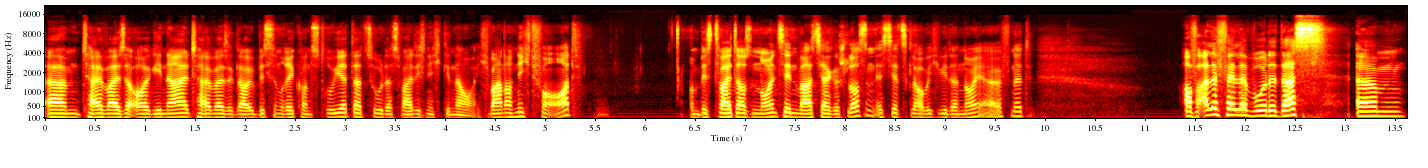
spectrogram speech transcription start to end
ähm, teilweise original, teilweise, glaube ich, ein bisschen rekonstruiert dazu, das weiß ich nicht genau. Ich war noch nicht vor Ort und bis 2019 war es ja geschlossen, ist jetzt, glaube ich, wieder neu eröffnet. Auf alle Fälle wurde das ähm,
